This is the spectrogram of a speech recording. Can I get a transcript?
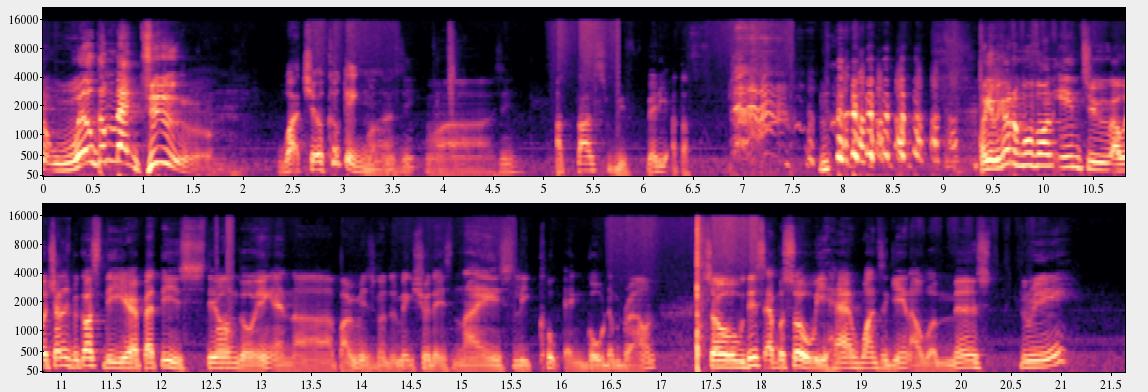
And welcome back to. What you're cooking? Ah, see? Wah, see? Atas with very atas. okay, we're gonna move on into our challenge because the uh, patty is still ongoing and uh, Parim is going to make sure that it's nicely cooked and golden brown. So this episode we have once again our mystery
